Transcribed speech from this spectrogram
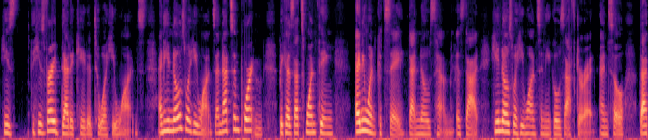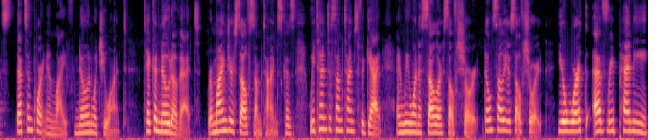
he's he's very dedicated to what he wants and he knows what he wants and that's important because that's one thing anyone could say that knows him is that he knows what he wants and he goes after it. And so that's that's important in life knowing what you want. Take a note of it. Remind yourself sometimes because we tend to sometimes forget and we want to sell ourselves short. Don't sell yourself short. You're worth every penny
